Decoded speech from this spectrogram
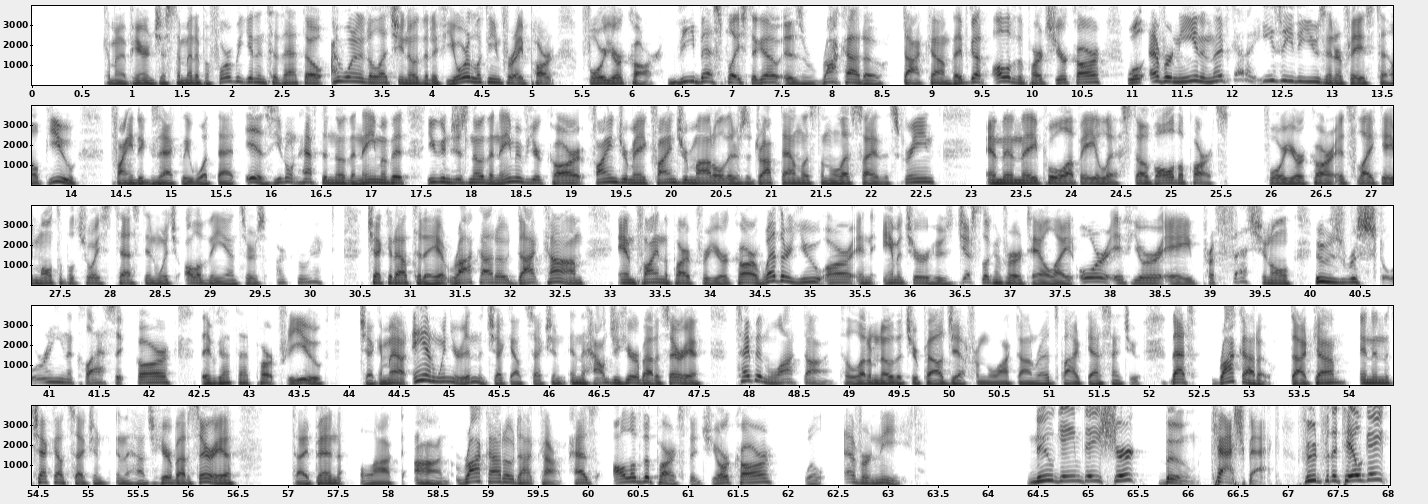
coming up here in just a minute. Before we get into that, though, I wanted to let you know that if you're looking for a part for your car, the best place to go is rockauto.com. They've got all of the parts your car will ever need, and they've got an easy to use interface to help you find exactly what that is. You don't have to know the name of it. You can just know the name of your car, find your make, find your model. There's a drop down list on the left side of the screen, and then they pull up a list of all the parts for your car. It's like a multiple choice test in which all of the answers are correct. Check it out today at rockauto.com and find the part for your car. Whether you are an amateur who's just looking for a tail light or if you're a professional who's restoring a classic car, they've got that part for you check them out. And when you're in the checkout section in the How'd You Hear About Us area, type in Locked On to let them know that your pal Jeff from the Locked On Reds podcast sent you. That's rockauto.com. And in the checkout section in the How'd You Hear About Us area, type in Locked On. Rockauto.com has all of the parts that your car will ever need. New game day shirt? Boom. Cashback. Food for the tailgate?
